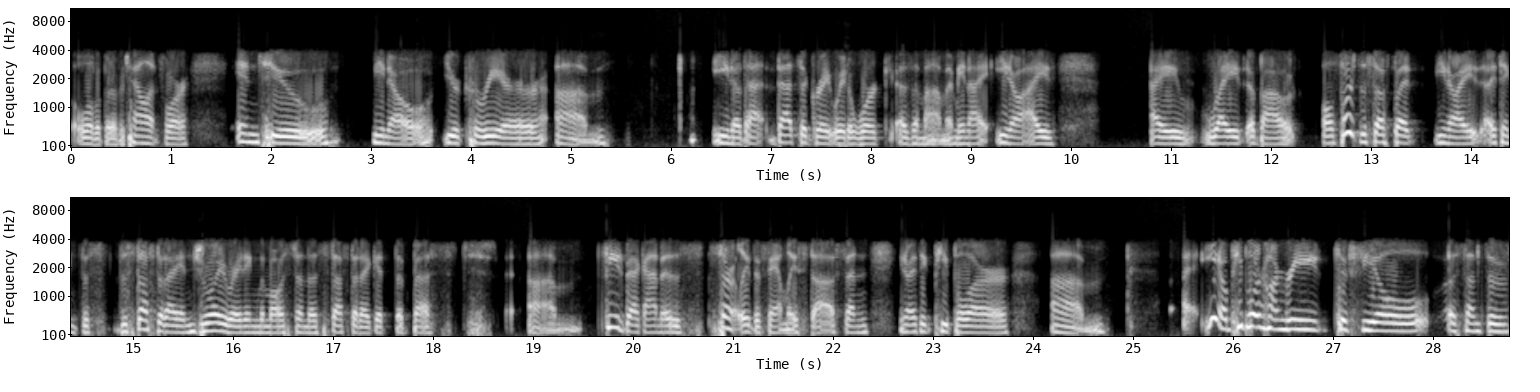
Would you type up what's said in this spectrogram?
a little bit of a talent for into, you know, your career, um, you know, that that's a great way to work as a mom. I mean, I, you know, I, I write about all sorts of stuff, but you know, I, I think the the stuff that I enjoy writing the most and the stuff that I get the best um, feedback on is certainly the family stuff. And you know, I think people are, um, you know, people are hungry to feel a sense of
